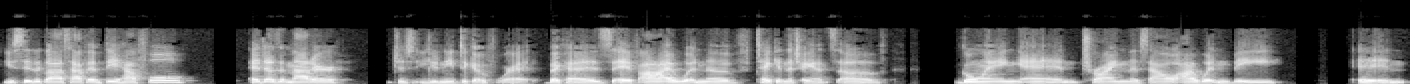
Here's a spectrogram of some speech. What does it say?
you see the glass half empty, half full. It doesn't matter. Just you need to go for it. Because if I wouldn't have taken the chance of going and trying this out, I wouldn't be in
